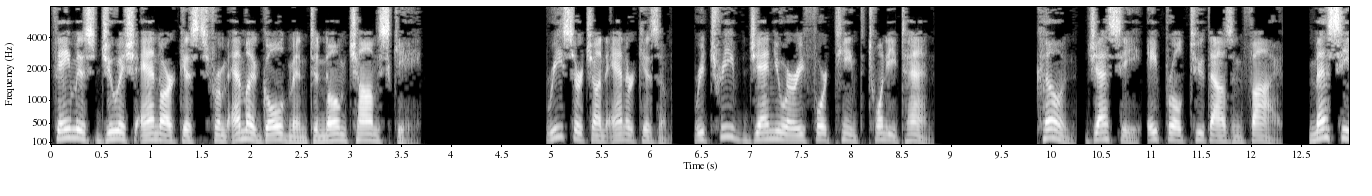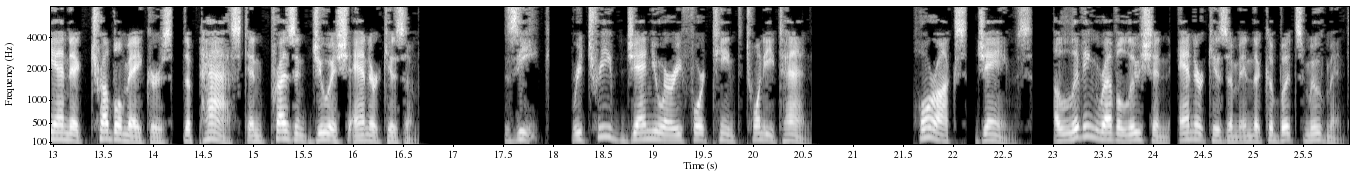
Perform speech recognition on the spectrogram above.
Famous Jewish Anarchists from Emma Goldman to Noam Chomsky. Research on Anarchism. Retrieved January 14, 2010. Cohn, Jesse April 2005. Messianic Troublemakers, The Past and Present Jewish Anarchism. Zeek. Retrieved January 14, 2010. Horrox, James. A Living Revolution, Anarchism in the Kibbutz Movement.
